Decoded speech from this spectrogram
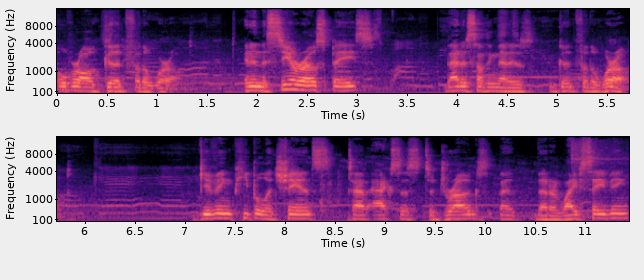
overall good for the world. And in the CRO space, that is something that is good for the world. Giving people a chance to have access to drugs that, that are life saving,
